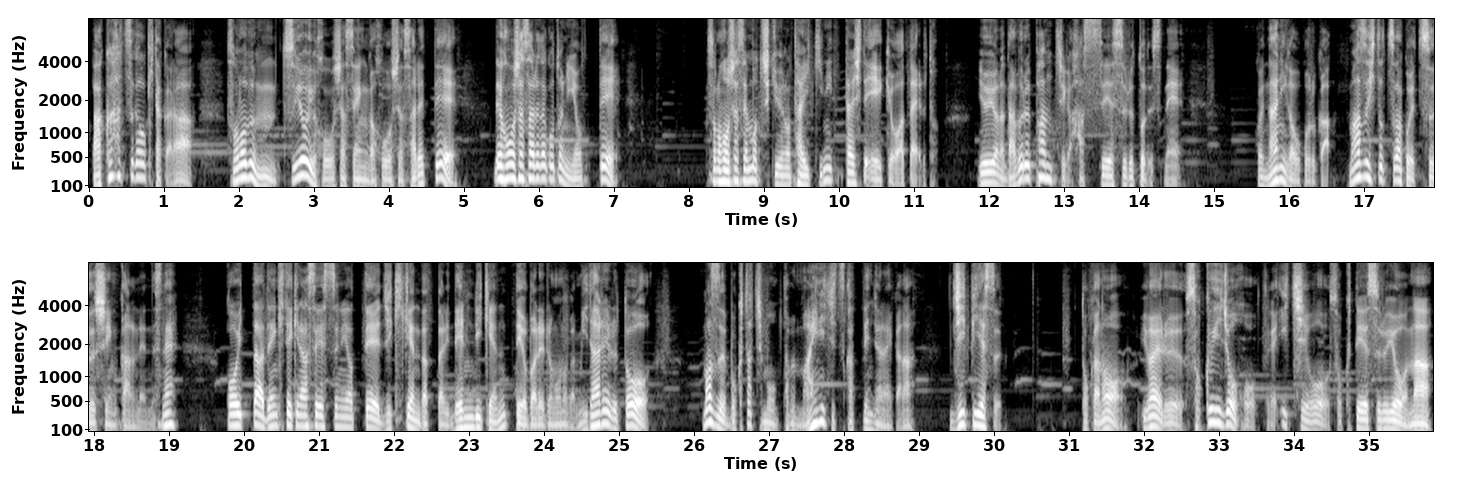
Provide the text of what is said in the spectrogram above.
爆発が起きたから、その分強い放射線が放射されて、で、放射されたことによって、その放射線も地球の大気に対して影響を与えるというようなダブルパンチが発生するとですね、これ何が起こるか。まず一つはこれ通信関連ですね。こういった電気的な性質によって磁気圏だったり電離圏って呼ばれるものが乱れると、まず僕たちも多分毎日使ってんじゃないかな。GPS とかのいわゆる測位情報、位置を測定するような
